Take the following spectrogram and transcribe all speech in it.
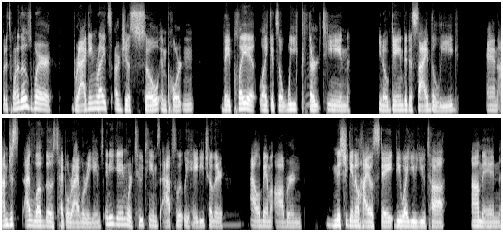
But it's one of those where bragging rights are just so important. They play it like it's a week 13, you know, game to decide the league. And I'm just I love those type of rivalry games. Any game where two teams absolutely hate each other, Alabama, Auburn, Michigan, Ohio State, BYU, Utah, I'm in.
